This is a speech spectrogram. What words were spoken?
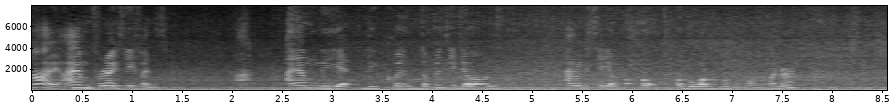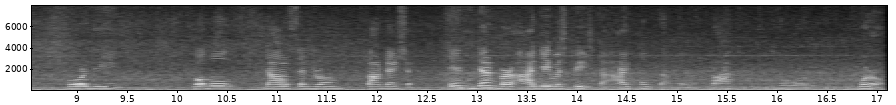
Hi, I am Frank Stephens. I, I am the uh, the Quin- the Quincy Jones Advocacy Award winner for the Global Down Syndrome Foundation. In Denver, I gave a speech that I hope that will rock your world.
